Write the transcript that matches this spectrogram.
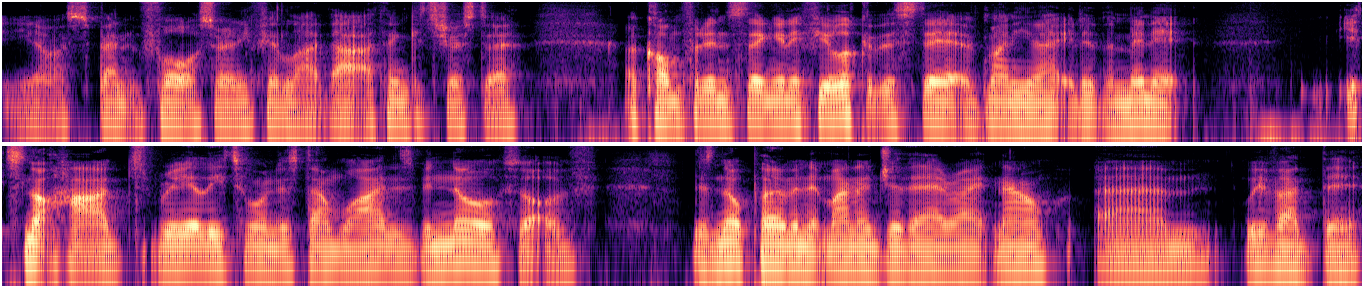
you know a spent force or anything like that. I think it's just a a confidence thing. And if you look at the state of Man United at the minute, it's not hard really to understand why. There's been no sort of there's no permanent manager there right now. Um, we've had the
